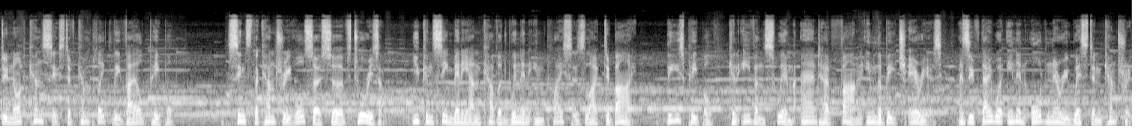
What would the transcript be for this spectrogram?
do not consist of completely veiled people. Since the country also serves tourism, you can see many uncovered women in places like Dubai. These people can even swim and have fun in the beach areas as if they were in an ordinary Western country.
